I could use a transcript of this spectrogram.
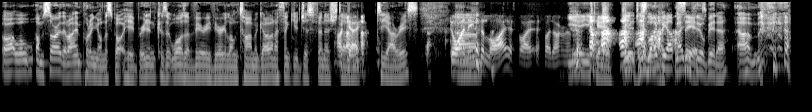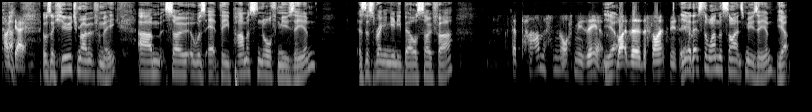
All right, well, I'm sorry that I am putting you on the spot here, Brendan, because it was a very, very long time ago, and I think you just finished Okay. um, TRS. Do I need Um, to lie if I if I don't remember? Yeah, you can. Yeah, just won't be upset. Make me feel better. Um, Okay. it was a huge moment for me. Um, so it was at the Palmerston North Museum. Is this ringing any bells so far? The Palmerston North Museum, Yeah. like the the science museum. Yeah, that's the one, the Science Museum. Yep.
